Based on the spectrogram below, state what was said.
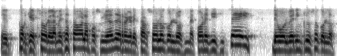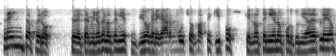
Eh, porque sobre la mesa estaba la posibilidad de regresar solo con los mejores 16, de volver incluso con los 30, pero se determinó que no tenía sentido agregar muchos más equipos que no tenían oportunidad de playoff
